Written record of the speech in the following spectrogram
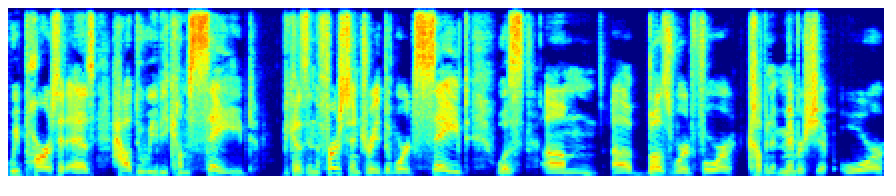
we parse it as how do we become saved because in the first century, the word saved was um, a buzzword for covenant membership or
